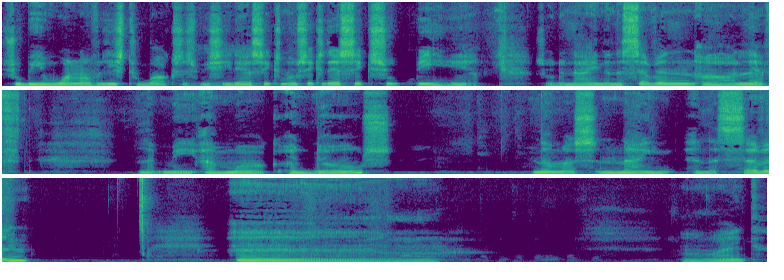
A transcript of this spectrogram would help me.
should be in one of these two boxes. We see there 6, no 6, there 6 should be here. So the 9 and the 7 are left. Let me uh, mark uh, those numbers 9 and the 7. Uh, all right.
